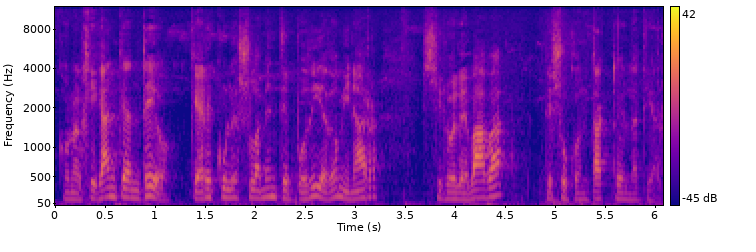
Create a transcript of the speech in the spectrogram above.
con el gigante Anteo, que Hércules solamente podía dominar si lo elevaba de su contacto en la tierra.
